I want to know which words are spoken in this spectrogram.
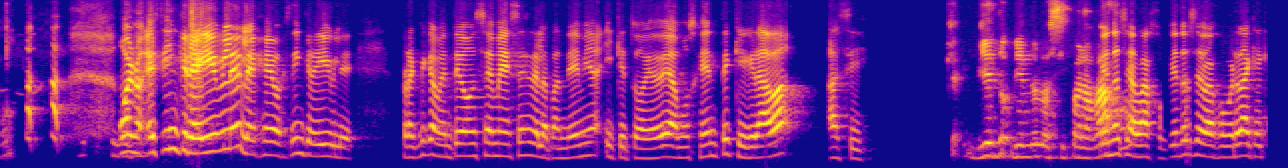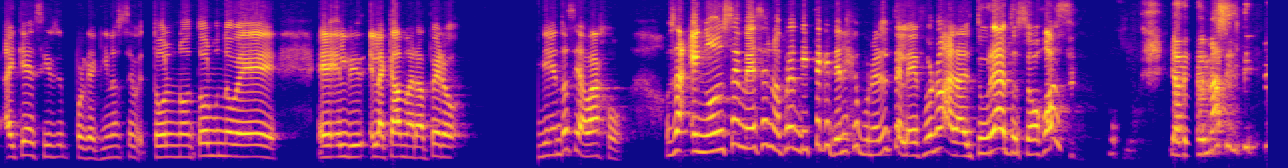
bueno, es increíble, Legeo, es increíble. Prácticamente 11 meses de la pandemia y que todavía veamos gente que graba así. Viendo, viéndolo así para abajo. Viéndose abajo, viéndose abajo, ¿verdad? Que hay que decir, porque aquí no se ve, todo, no, todo el mundo ve eh, la cámara, pero viéndose abajo. O sea, en 11 meses no aprendiste que tienes que poner el teléfono a la altura de tus ojos. Y además el tipo,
